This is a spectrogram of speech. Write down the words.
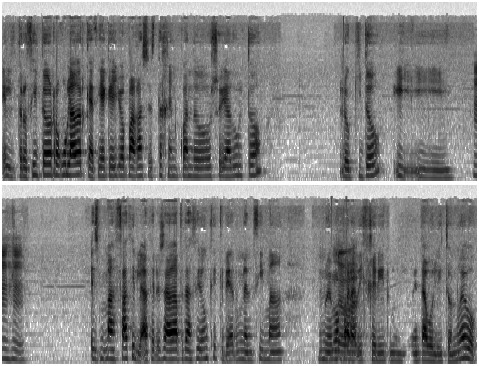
el trocito regulador que hacía que yo apagase este gen cuando soy adulto, lo quito y, es más fácil hacer esa adaptación que crear una enzima nueva para digerir un metabolito nuevo.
